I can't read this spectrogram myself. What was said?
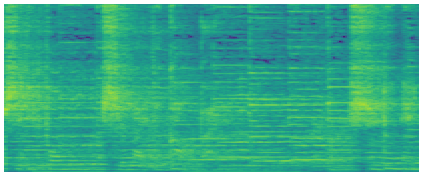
是一封迟来的告白。许多年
